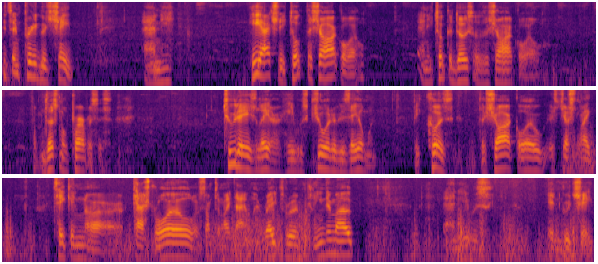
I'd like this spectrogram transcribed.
it's in pretty good shape. And he, he actually took the shark oil and he took a dose of the shark oil for medicinal purposes. Two days later, he was cured of his ailment because the shark oil is just like taken uh, castor oil or something like that, went right through him, cleaned him out, and he was in good shape.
